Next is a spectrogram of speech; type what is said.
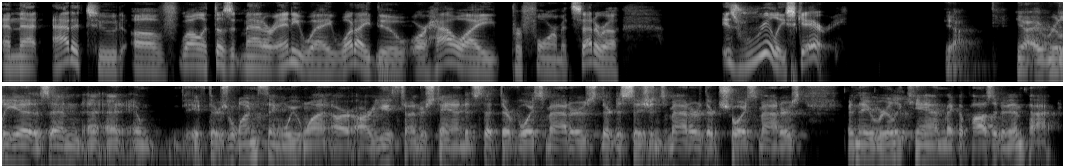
and that attitude of well it doesn't matter anyway what i do or how i perform etc is really scary. Yeah. Yeah it really is and, and, and if there's one thing we want our, our youth to understand it's that their voice matters their decisions matter their choice matters and they really can make a positive impact.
